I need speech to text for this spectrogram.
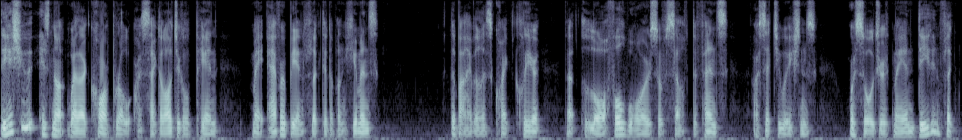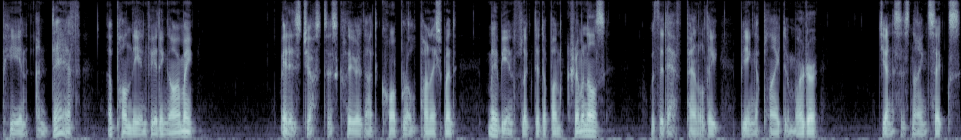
The issue is not whether corporal or psychological pain may ever be inflicted upon humans. The Bible is quite clear that lawful wars of self defense are situations where soldiers may indeed inflict pain and death upon the invading army. It is just as clear that corporal punishment may be inflicted upon criminals, with the death penalty being applied to murder. Genesis 9 6,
